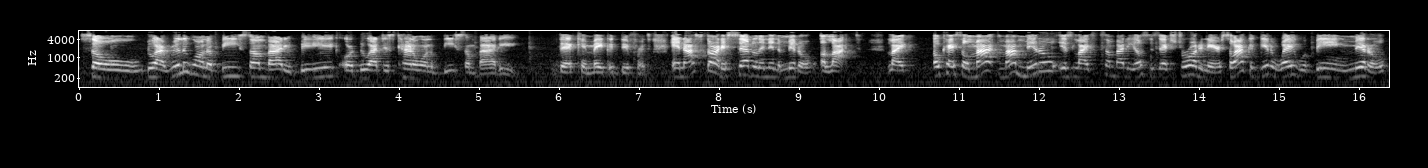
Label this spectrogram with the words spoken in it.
So, do I really want to be somebody big, or do I just kind of want to be somebody that can make a difference? And I started settling in the middle a lot. Like, okay, so my my middle is like somebody else's extraordinary. So I could get away with being middle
